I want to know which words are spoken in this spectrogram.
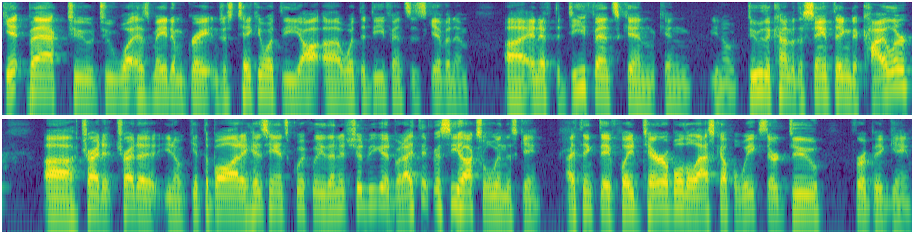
get back to to what has made him great and just taking what the uh, what the defense has given him. Uh, and if the defense can can you know do the kind of the same thing to Kyler, uh, try to try to you know get the ball out of his hands quickly, then it should be good. But I think the Seahawks will win this game. I think they've played terrible the last couple weeks. They're due for a big game.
